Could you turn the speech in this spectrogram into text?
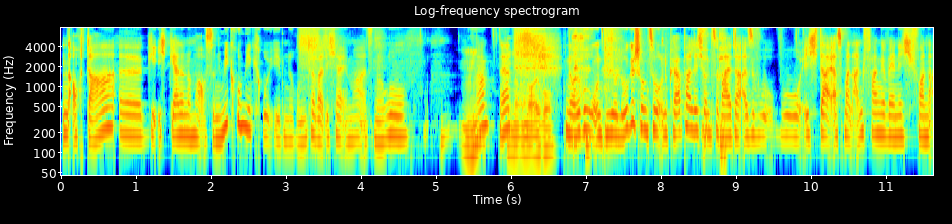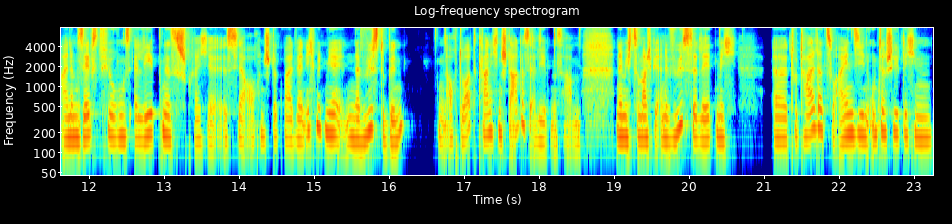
Und auch da äh, gehe ich gerne nochmal auf so eine Mikro-Mikro-Ebene runter, weil ich ja immer als Neuro, mhm. na, ne? genau, Neuro. Neuro und biologisch und so und körperlich und so weiter, also wo, wo ich da erstmal anfange, wenn ich von einem Selbstführungserlebnis spreche, ist ja auch ein Stück weit, wenn ich mit mir in der Wüste bin, auch dort kann ich ein Statuserlebnis haben. Nämlich zum Beispiel eine Wüste lädt mich äh, total dazu ein, sie in unterschiedlichen,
